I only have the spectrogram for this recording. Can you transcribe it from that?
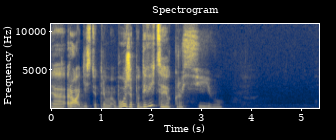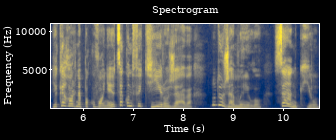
е, радість отримає. Боже, подивіться, як красиво. Яке гарне пакування. І оце конфеті рожеве. Ну, дуже мило. You.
